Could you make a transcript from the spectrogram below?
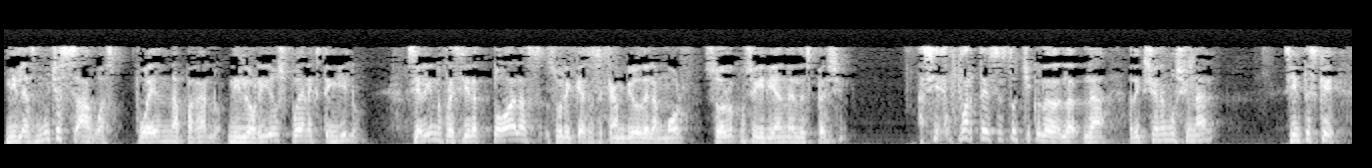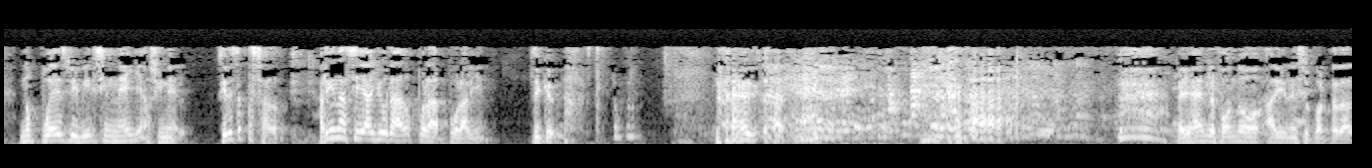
Ni las muchas aguas pueden apagarlo, ni los ríos pueden extinguirlo. Si alguien ofreciera todas sus riquezas a cambio del amor, solo conseguirían el desprecio. Así de fuerte es esto, chicos, la, adicción emocional. Sientes que no puedes vivir sin ella o sin él. ¿Sí les ha pasado? ¿Alguien así ha llorado por, por alguien? Así que... Allá en el fondo, alguien en su corta edad.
